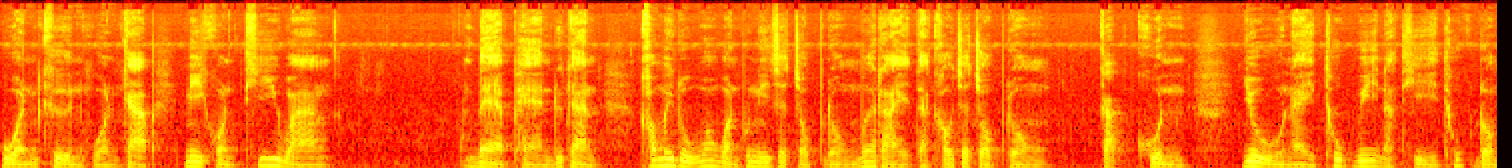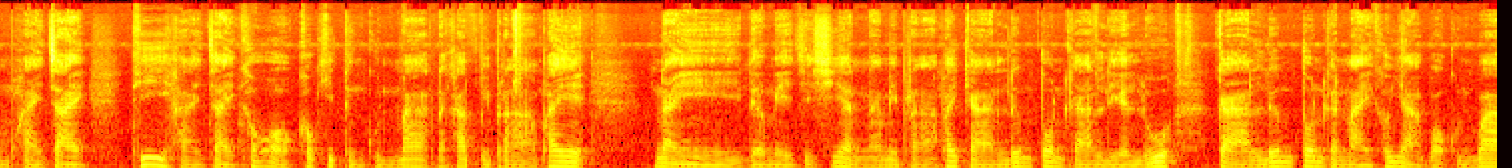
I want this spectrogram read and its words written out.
หวนคืนหวนกลับ มีคนที่วางแบบแผนด้วยกัน เขาไม่รู้ว่าวันพรุ่งนี้จะจบลงเมื่อไหร่แต่เขาจะจบลงกับคุณ อยู่ในทุกวินาทีทุกลมหายใจที่หายใจเข้าออกเขาคิดถึงคุณมากนะครับ มีพลังไพ่ ในเดอะเมจิเชียนนะมีพลังงานไพ่การเริ่มต้นการเรียนรู้การเริ่มต้นกันใหม่เขาอยากบอกคุณว่า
